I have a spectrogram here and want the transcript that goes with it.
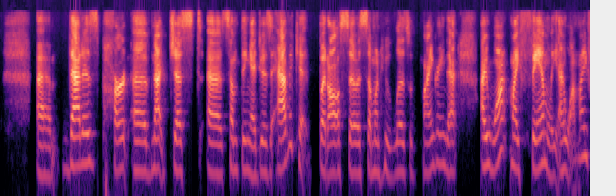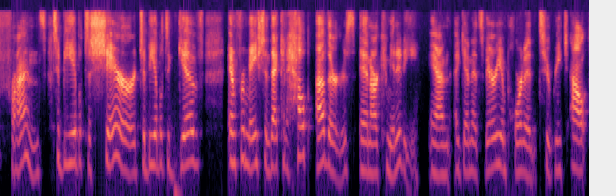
um, that is part of not just uh, something I do as an advocate, but also as someone who lives with migraine. That I want my family, I want my friends to be able to share, to be able to give information that can help others in our community. And again, it's very important to reach out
